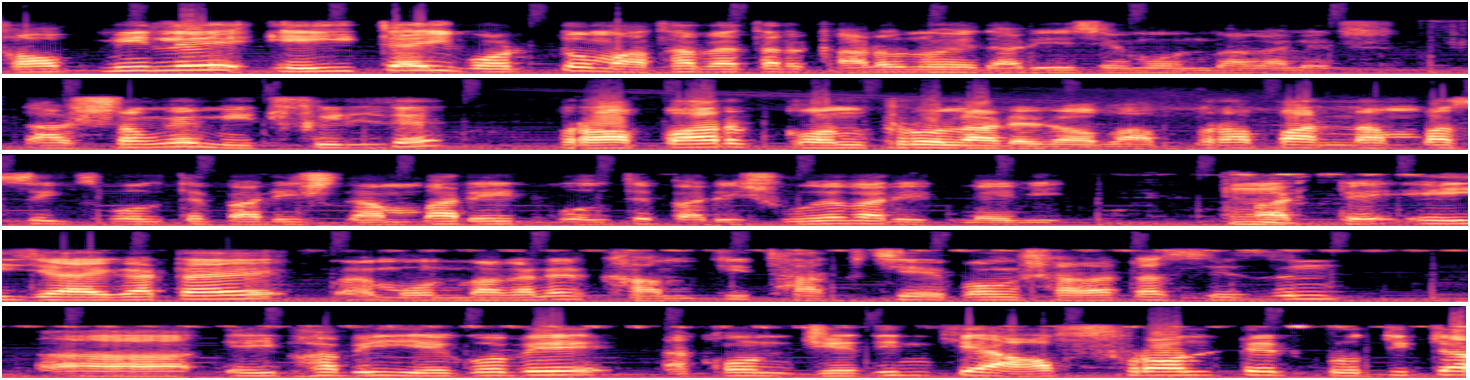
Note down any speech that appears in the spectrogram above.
সব মিলে এইটাই বড্ড মাথা ব্যথার কারণ হয়ে দাঁড়িয়েছে মোহনবাগানের। তার সঙ্গে মিডফিল্ডে প্রপার কন্ট্রোলারের অভাব। প্রপার নাম্বার সিক্স বলতে পারিস নাম্বার এইট বলতে পারিস হুয়েভার ইট মেবি বাট এই জায়গাটায় মোহনবাগানের খামতি থাকছে এবং সারাটা সিজন এইভাবেই এগোবে। এখন যেদিনকে আপ ফ্রন্টের প্রতিটা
